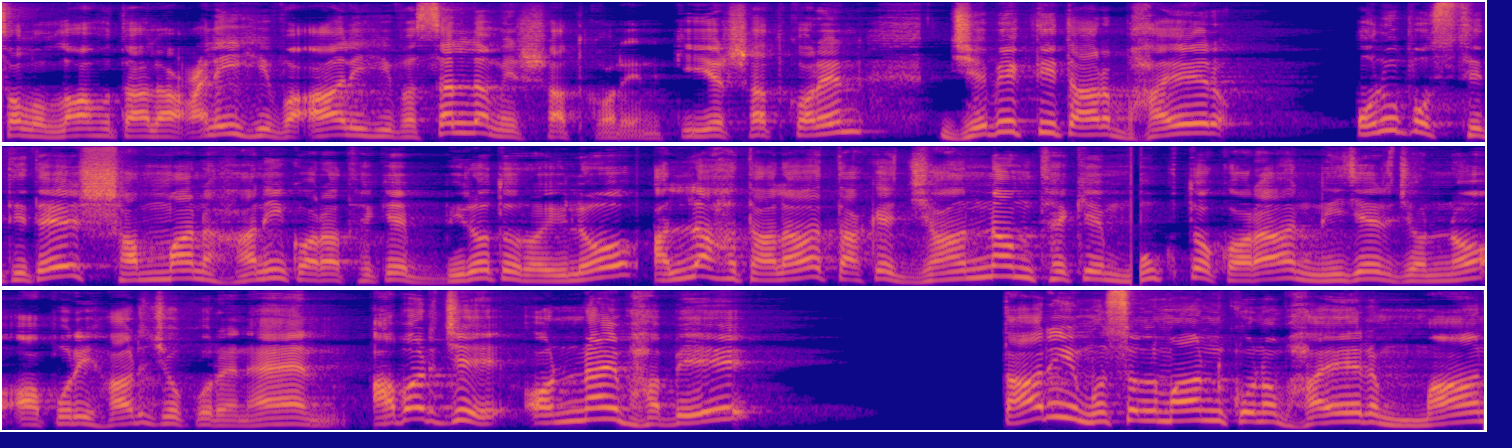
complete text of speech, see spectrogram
সাল্লাহ তালা আলিহি ওয়া আলিহি ওয়াসাল্লাম এরশাদ করেন। কি এরশাদ করেন? যে ব্যক্তি তার ভাইয়ের অনুপস্থিতিতে সম্মান হানি করা থেকে বিরত রইল। আল্লাহ তালা তাকে জাহান্নাম থেকে মুক্ত করা নিজের জন্য অপরিহার্য করে নেন। আবার যে অন্যায়ভাবে তারই মুসলমান কোনো ভাইয়ের মান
